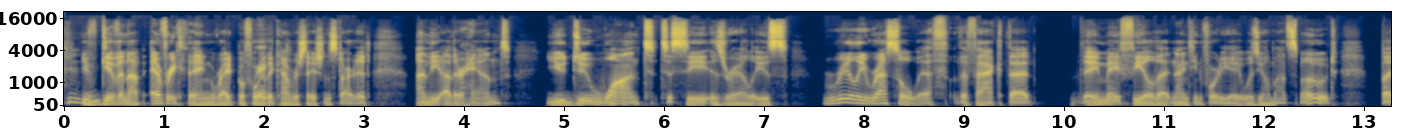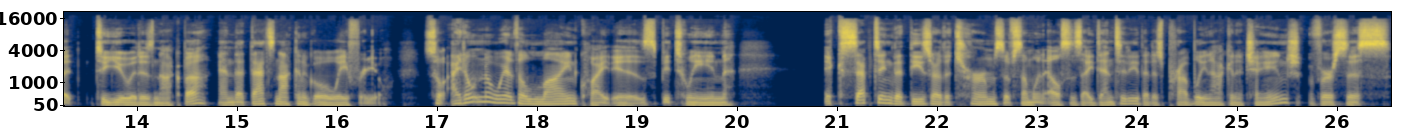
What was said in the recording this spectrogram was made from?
Mm-hmm. You've given up everything right before right. the conversation started. On the other hand, you do want to see Israelis really wrestle with the fact that they may feel that 1948 was Yom Ha'atzmaut, but to you it is Nakba, and that that's not going to go away for you. So I don't know where the line quite is between accepting that these are the terms of someone else's identity that is probably not going to change versus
